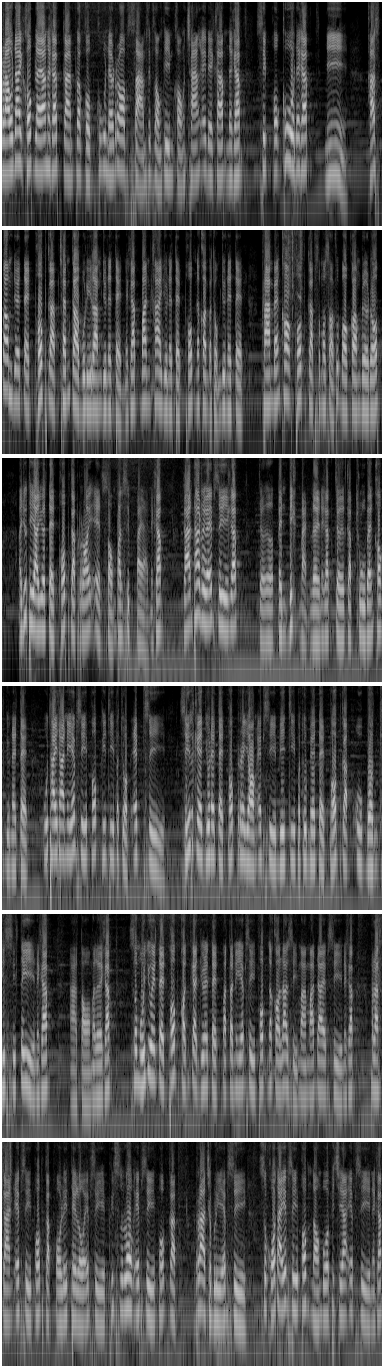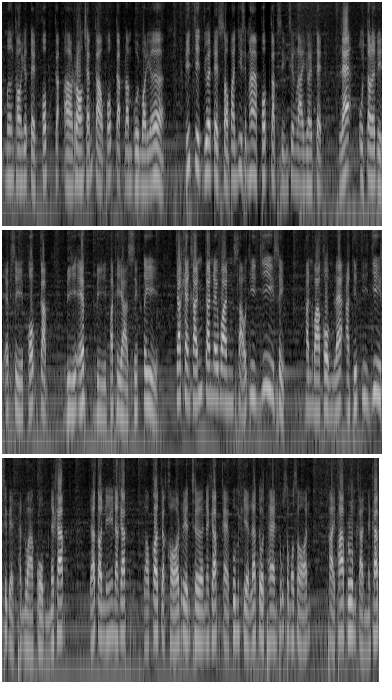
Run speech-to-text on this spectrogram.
เราได้ครบแล้วนะครับ การประกบคู่ในรอบ 32 ทีมของช้างเอเบครับนะครับ 16 คู่นะครับ มีคัสตอมยูไนเต็ดพบกับแชมป์เก่าบุรีรัมย์ยูไนเต็ดนะครับบ้านค่ายยูไนเต็ดพบนครปฐมยูไนเต็ดพรามแบงคอกพบกับสโมสรฟุตบอลกองเรือรบ อยุธยายูไนเต็ดพบกับร้อยเอ็ด2018 นะครับ การท่าเรือ FC ครับเจอเป็นบิ๊กแมตช์เลยนะครับ เจอกับ True Bangkok United อุทัยธานี FC พบพีทีประจวบ FC ศรีสะเกดยูไนเต็ดพบระยอง FC BG ปทุมยูไนเต็ดพบกับอุบลคิดซิตี้นะครับอ่าต่อมาเลยครับ สมุยยูไนเต็ดพบขอนแก่นยูไนเต็ดปัตตานี FC พบนครราชสีมามาดา FC นะครับพลังการ FC พบกับโปลิสเทโล FC พิษณุโลก FC พบกับราชบุรี FC สุโขทัย FC พบหนองบัวพิชยา FC นะครับเมืองทองยูไนเต็ดพบกับอ่ารองแชมป์เก่าพบกับลำพูนวอริเออร์พิจิตรยูไนเต็ด2025 พบกับสิงห์เชียงรายยูไนเต็ดและอุตรดิตถ์ FC พบกับ BFB พัทยาซิตี้จะแข่งขันกันในวันเสาร์ที่ 20 ธันวาคม และอาทิตย์ที่ 21 ธันวาคมนะครับ และตอนนี้นะครับเราก็จะขอเรียนเชิญนะครับแขกผู้มีเกียรติและตัวแทนทุกสโมสรถ่ายภาพร่วมกันนะครับ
